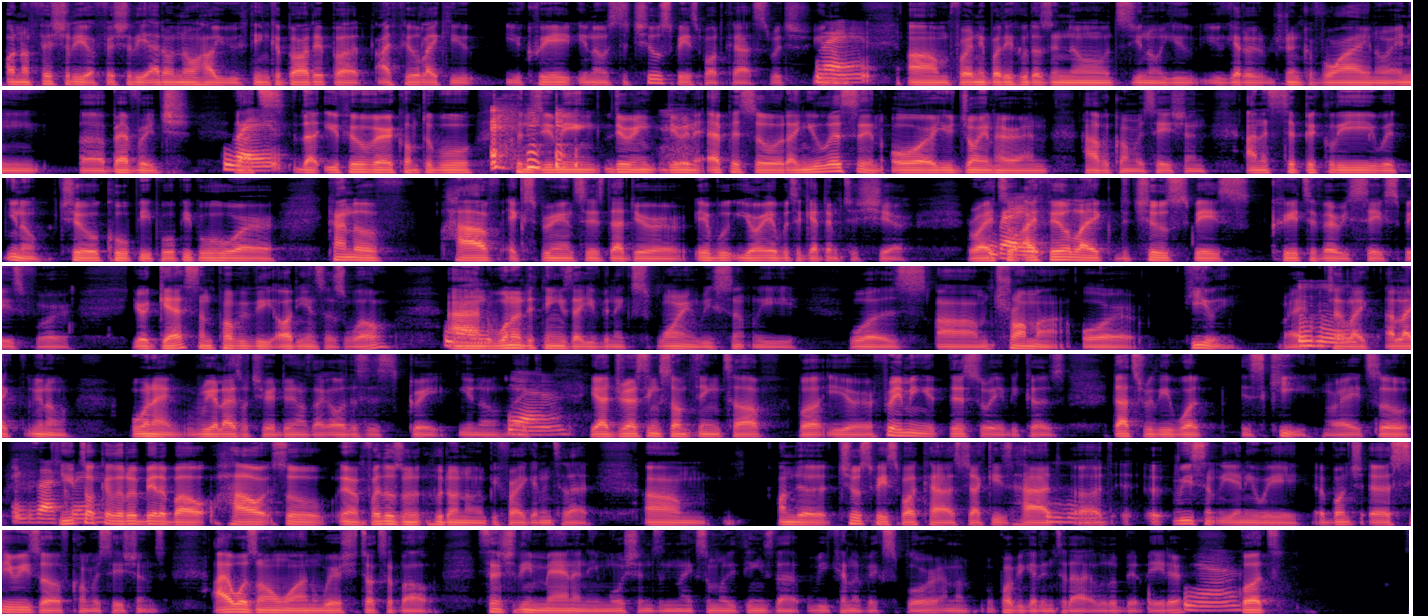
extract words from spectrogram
unofficially, officially, I don't know how you think about it, but I feel like you you create, you know, it's the Chill Space podcast, which you know, Right. um, for anybody who doesn't know, it's you know, you you get a drink of wine or any uh, beverage that's, that you feel very comfortable consuming during during the episode, and you listen or you join her and have a conversation. And it's typically with you know chill, cool people, people who are kind of have experiences that you're able you're able to get them to share, right? So I feel like the chill space creates a very safe space for your guests and probably the audience as well. And one of the things that you've been exploring recently was um, trauma or healing, right? Which I Mm-hmm. like. I like, you know, when I realized what you were doing, I was like, oh, this is great. You know, like Yeah. you're addressing something tough, but you're framing it this way because that's really what is key, right? So Exactly. can you talk a little bit about how? So you know, for those who don't know, before I get into that, um, on the Chill Space podcast, Jackie's had Mm-hmm. uh, uh, recently, anyway, a bunch, a series of conversations. I was on one where she talks about essentially man and emotions and like some of the things that we kind of explore, and we'll probably get into that a little bit later. Yeah. But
